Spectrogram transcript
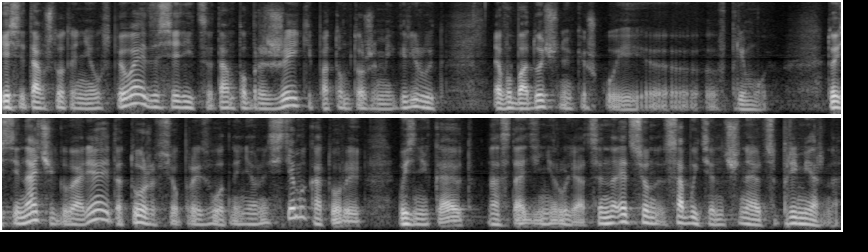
если там что-то не успевает заселиться, там по брызжейке потом тоже мигрирует в ободочную кишку и э, в прямую. То есть, иначе говоря, это тоже все производные нервные системы, которые возникают на стадии неруляции. Это все события начинаются примерно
